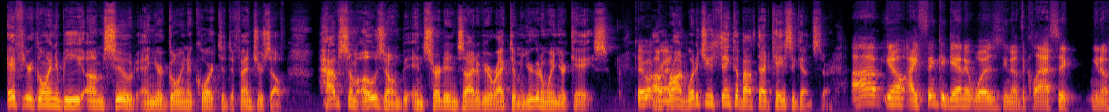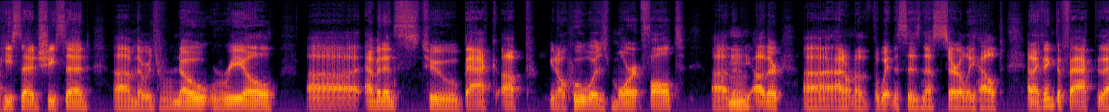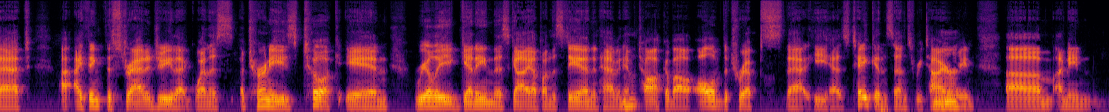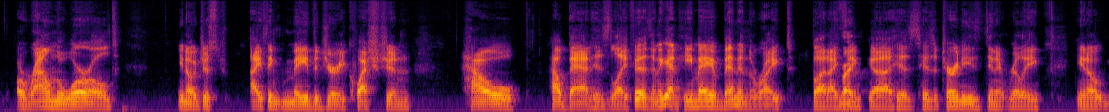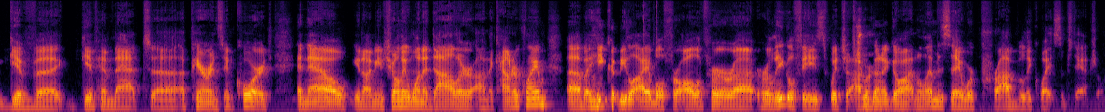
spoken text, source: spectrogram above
if you're going to be um, sued and you're going to court to defend yourself, have some ozone inserted inside of your rectum, and you're going to win your case. What, Um, Ron, what did you think about that case against her? Um, you know, I think again it was you know the classic. You know, he said, she said. Um, there was no real uh, evidence to back up. You know, who was more at fault uh, than Mhm. the other. Uh, I don't know that the witnesses necessarily helped, and I think the fact that I think the strategy that Gwyneth's attorneys took in really getting this guy up on the stand and having him talk about all of the trips that he has taken since retiring. Um, I mean, around the world, you know, just I think made the jury question how how bad his life is. And again, he may have been in the right, but I Right. think uh, his his attorneys didn't really, you know, give uh, give him that uh, appearance in court. And now, you know, I mean, she only won a dollar on the counterclaim, uh, but he could be liable for all of her uh, her legal fees, which Sure. I'm going to go out on a limb and say were probably quite substantial.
